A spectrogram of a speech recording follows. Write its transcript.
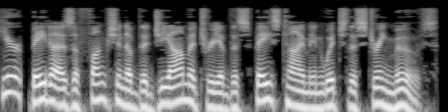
Here, beta is a function of the geometry of the spacetime in which the string moves.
